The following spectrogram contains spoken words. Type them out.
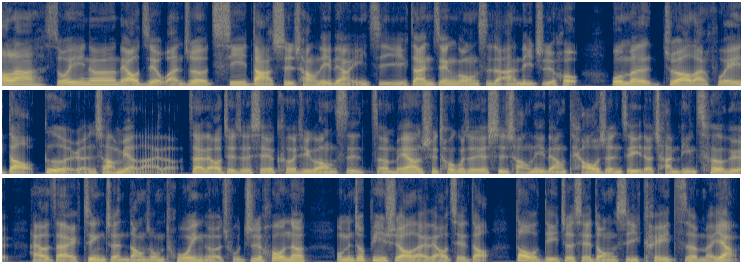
好啦，所以呢，了解完这七大市场力量以及三间公司的案例之后，我们就要来回到个人上面来了，在了解这些科技公司怎么样去透过这些市场力量调整自己的产品策略，还有在竞争当中脱颖而出之后呢，我们就必须要来了解到，到底这些东西可以怎么样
